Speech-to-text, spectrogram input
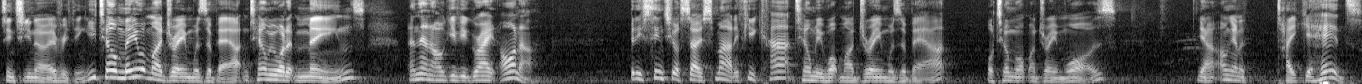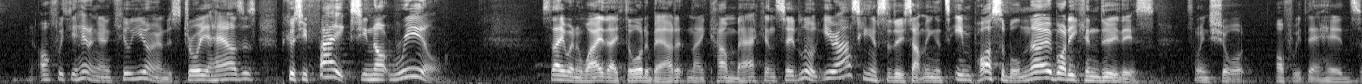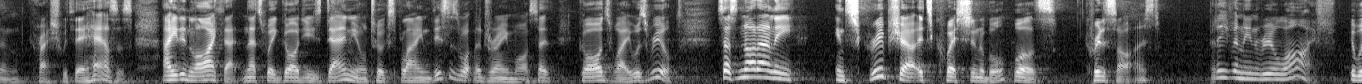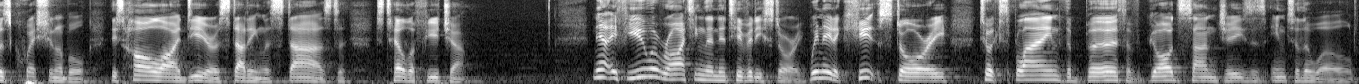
since you know everything. You tell me what my dream was about and tell me what it means, and then I'll give you great honour. But if, since you're so smart, if you can't tell me what my dream was about, or tell me what my dream was, know, I'm going to take your heads. Off with your head. I'm going to kill you. I'm going to destroy your houses because you're fakes. You're not real. So they went away, they thought about it, and they come back and said, Look, you're asking us to do something that's impossible. Nobody can do this. So, in short, off with their heads and crash with their houses. Uh, he didn't like that, and that's where God used Daniel to explain this is what the dream was. So, God's way was real. So, it's not only in Scripture it's questionable, well, it's criticised, but even in real life it was questionable. This whole idea of studying the stars to, to tell the future. Now, if you were writing the Nativity story, we need a cute story to explain the birth of God's Son Jesus into the world.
